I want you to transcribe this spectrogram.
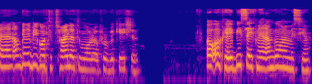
man, I'm gonna be going to China tomorrow for vacation. Oh, okay. Be safe, man. I'm going to miss you.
